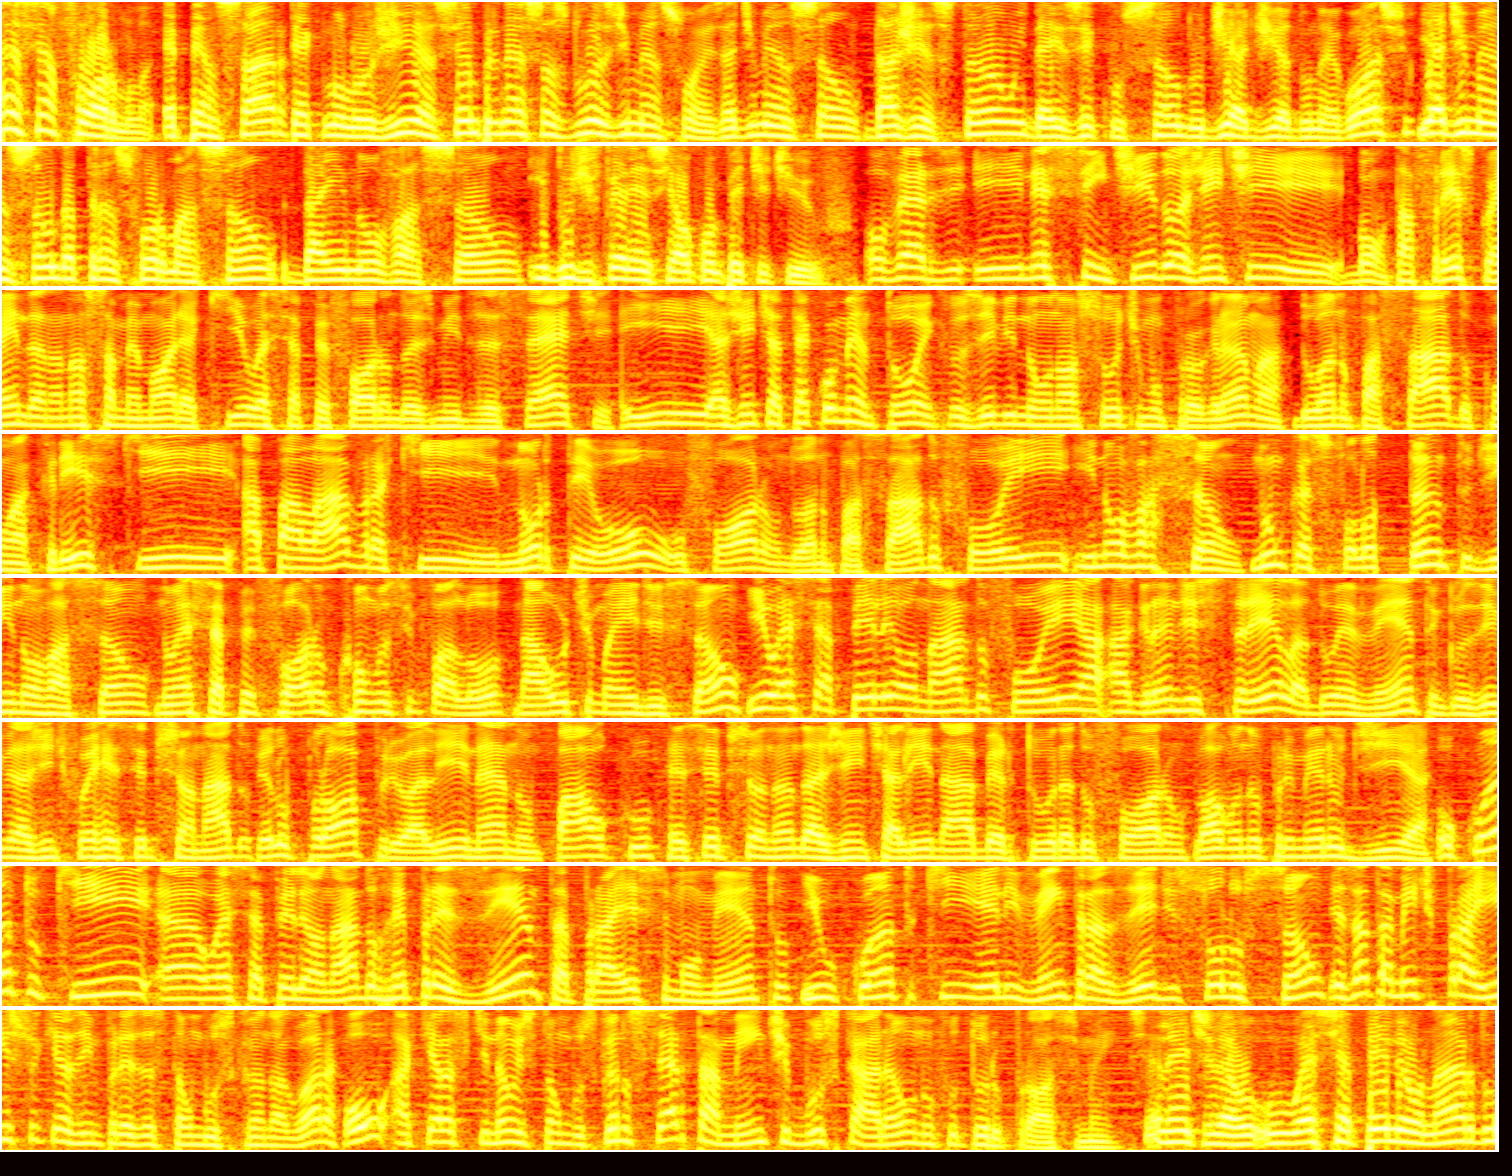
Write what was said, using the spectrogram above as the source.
Então essa é a fórmula, é pensar tecnologia sempre nessas duas dimensões, a dimensão da gestão e da execução do dia a dia do negócio e a dimensão da transformação, da inovação e do diferencial competitivo. Ô Verde, e nesse sentido a gente, bom, tá fresco ainda na nossa memória aqui o SAP Forum 2017 e a gente até comentou, inclusive no nosso último programa do ano passado com a Cris, que a palavra que norteou o fórum do ano passado foi inovação. Nunca se falou tanto de inovação no SAP Forum como se falou na última edição. E o SAP Leonardo foi a, a, grande estrela do evento. Inclusive, a gente foi recepcionado pelo próprio ali, né, no palco, recepcionando a gente ali na abertura do fórum, logo no primeiro dia. O quanto que uh, o SAP Leonardo representa para esse momento e o quanto que ele vem trazer de solução exatamente para isso que as empresas estão buscando agora, ou aquelas que não estão buscando, certamente buscarão no futuro próximo, hein? Excelente, Léo. O SAP Leonardo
